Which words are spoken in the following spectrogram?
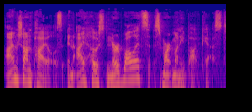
I'm Sean Pyles, and I host NerdWallet's Smart Money Podcast.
